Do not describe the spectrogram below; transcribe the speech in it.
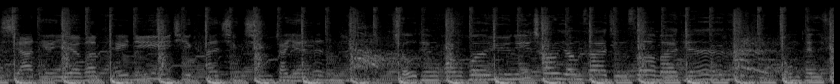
夏天夜晚陪你一起看星星眨眼，秋天黄昏与你徜徉在金色麦田。冬天雪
